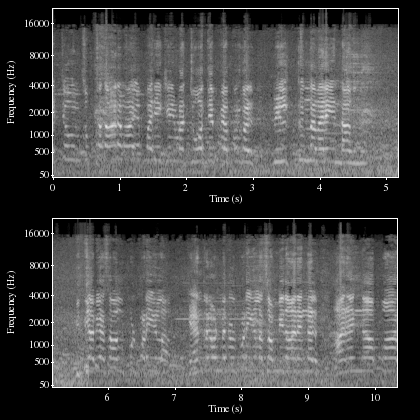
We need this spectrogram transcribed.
ഏറ്റവും സുപ്രധാനമായ പരീക്ഷയുടെ ചോദ്യ പേപ്പറുകൾ വിൽക്കുന്ന ഉണ്ടാകുന്നു വിദ്യാഭ്യാസ വകുപ്പ് ഉൾപ്പെടെയുള്ള കേന്ദ്ര ഗവൺമെന്റ് ഉൾപ്പെടെയുള്ള സംവിധാനങ്ങൾ അനങ്ങാപ്പാറ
